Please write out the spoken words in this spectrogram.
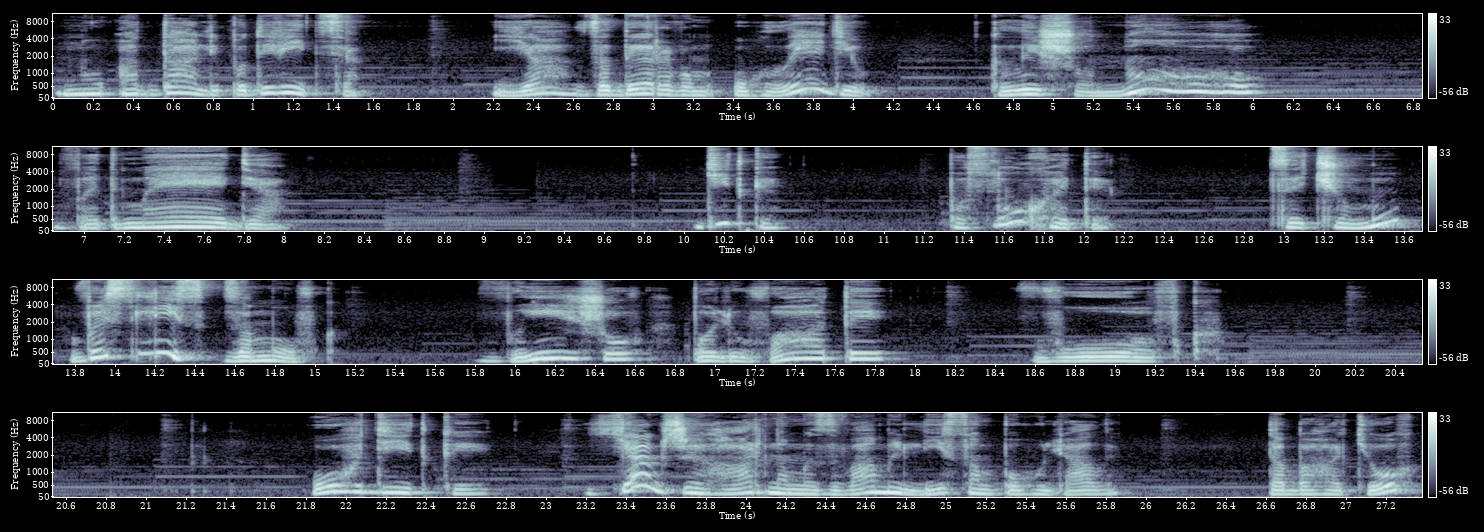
Ну, а далі подивіться, я за деревом угледів клишоногого ведмедя. Дітки, послухайте, це чому весь ліс замовк? Вийшов полювати вовк. Ох, дітки, як же гарно ми з вами лісом погуляли та багатьох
